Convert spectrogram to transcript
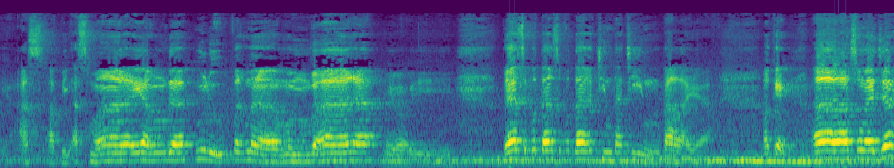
Ya, as, Api asmara yang dahulu pernah membara. Yoi. Dan seputar-seputar cinta-cinta lah ya. Oke, eh, langsung aja.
